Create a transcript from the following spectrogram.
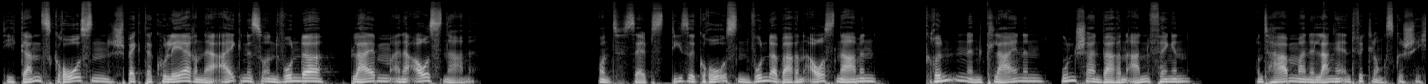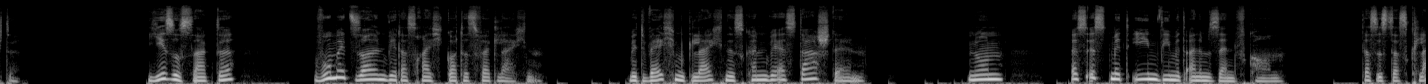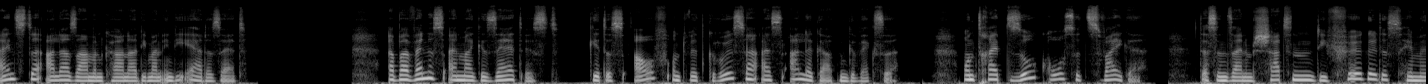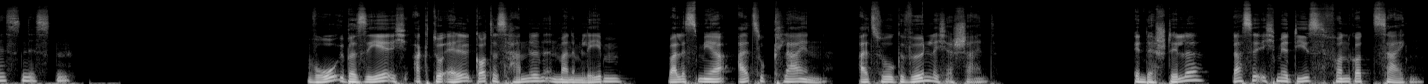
Die ganz großen, spektakulären Ereignisse und Wunder bleiben eine Ausnahme. Und selbst diese großen, wunderbaren Ausnahmen gründen in kleinen, unscheinbaren Anfängen und haben eine lange Entwicklungsgeschichte. Jesus sagte, Womit sollen wir das Reich Gottes vergleichen? Mit welchem Gleichnis können wir es darstellen? Nun, es ist mit ihm wie mit einem Senfkorn. Das ist das kleinste aller Samenkörner, die man in die Erde sät. Aber wenn es einmal gesät ist, geht es auf und wird größer als alle Gartengewächse und treibt so große Zweige, dass in seinem Schatten die Vögel des Himmels nisten. Wo übersehe ich aktuell Gottes Handeln in meinem Leben, weil es mir allzu klein, allzu gewöhnlich erscheint? In der Stille lasse ich mir dies von Gott zeigen.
